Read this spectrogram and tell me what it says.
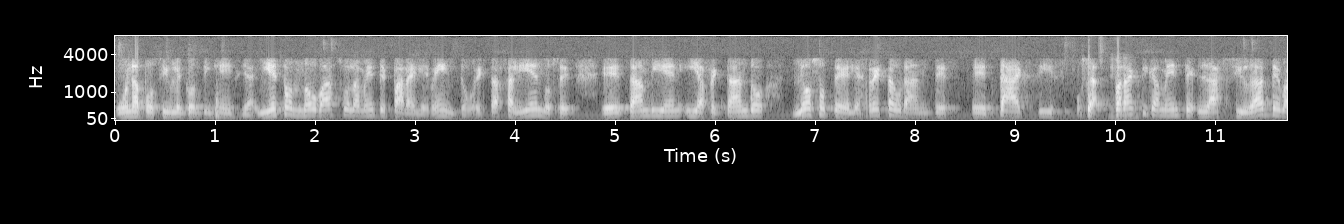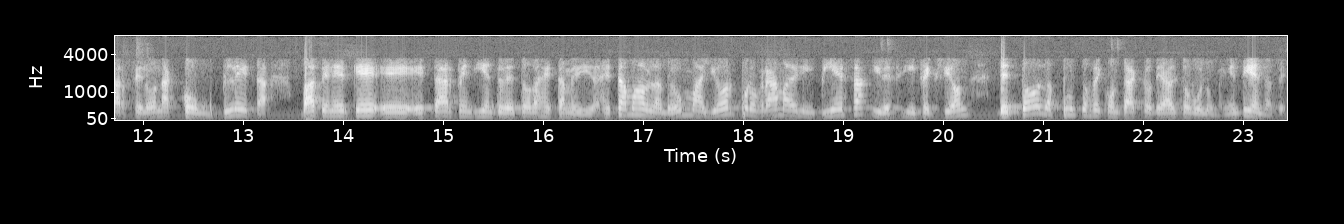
una posible contingencia. Y esto no va solamente para el evento, está saliéndose eh, también y afectando los hoteles, restaurantes, eh, taxis, o sea, prácticamente la ciudad de Barcelona completa va a tener que eh, estar pendiente de todas estas medidas. Estamos hablando de un mayor programa de limpieza y desinfección de todos los puntos de contacto de alto volumen, entiéndase.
